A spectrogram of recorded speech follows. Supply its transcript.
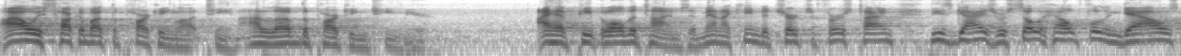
I always talk about the parking lot team. I love the parking team here. I have people all the time say, Man, I came to church the first time. These guys were so helpful and gals.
